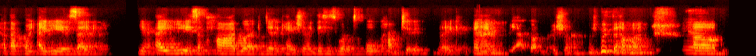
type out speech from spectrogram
at that point eight years, like yeah, eight years of hard work and dedication. Like this is what it's all come to. Like, and I Mhm. yeah got emotional with that one. Yeah. Um,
